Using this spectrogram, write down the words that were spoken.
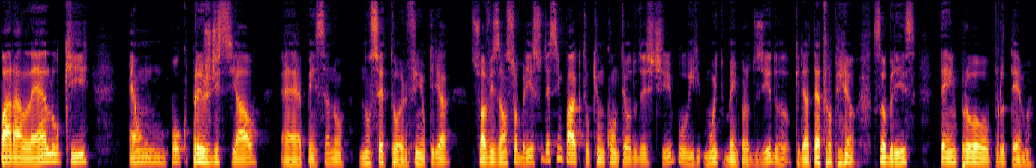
paralelo que é um pouco prejudicial é, pensando no setor. Enfim, eu queria sua visão sobre isso, desse impacto que um conteúdo desse tipo, e muito bem produzido, eu queria até a tua opinião sobre isso, tem pro, pro tema.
